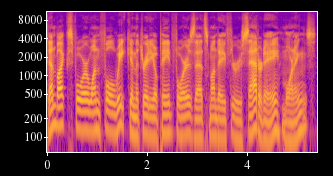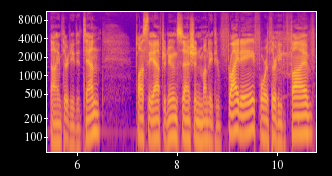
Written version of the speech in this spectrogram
10 bucks for one full week in the Tradio paid for is That's Monday through Saturday mornings, 9:30 to 10. Plus the afternoon session Monday through Friday, 4:30 to 5.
